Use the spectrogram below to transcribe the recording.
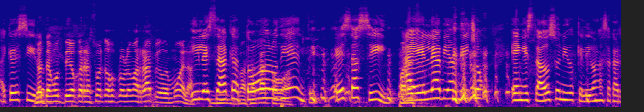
hay que decirlo. Yo tengo un tío que resuelve sus problemas rápido de muela. Y le saca todos los dientes. Es así. A él le habían dicho en Estados Unidos que le iban a sacar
